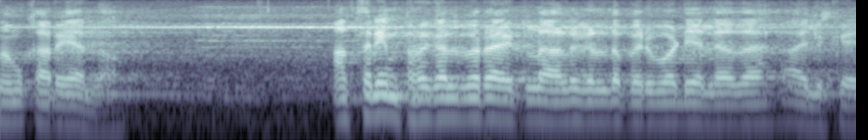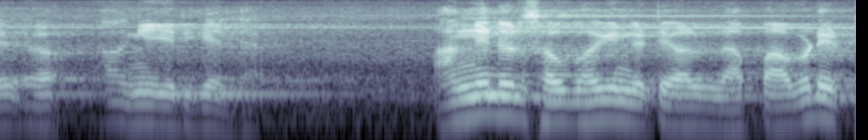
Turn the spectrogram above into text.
നമുക്കറിയാമല്ലോ അത്രയും പ്രഗത്ഭരായിട്ടുള്ള ആളുകളുടെ പരിപാടി അല്ലാതെ അതിൽ അംഗീകരിക്കുകയില്ല. അങ്ങനെ ഒരു സൗഭാഗ്യം കിട്ടിയ ആളില്ല. അപ്പോൾ അവിടെ ഇട്ട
